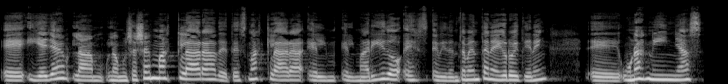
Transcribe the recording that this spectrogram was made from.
eh, y ella, la, muchacha es más clara, de tez más clara, el, el marido es evidentemente negro y tienen eh, unas niñas.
